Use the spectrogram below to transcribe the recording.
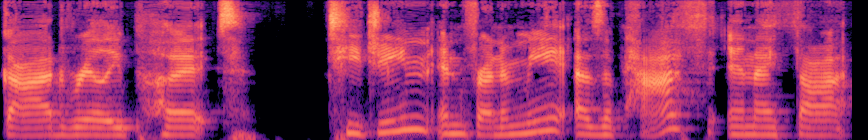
God really put teaching in front of me as a path. And I thought,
